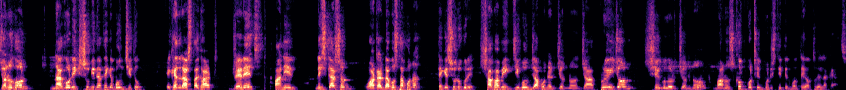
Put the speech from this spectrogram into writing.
জনগণ, নাগরিক সুবিধা থেকে বঞ্চিত এখানে রাস্তাঘাট ড্রেনেজ পানির নিষ্কাশন ওয়াটার ব্যবস্থাপনা থেকে শুরু করে স্বাভাবিক জীবন যাপনের জন্য যা প্রয়োজন সেগুলোর জন্য মানুষ খুব কঠিন পরিস্থিতির মধ্যে অত্র এলাকায় আছে।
